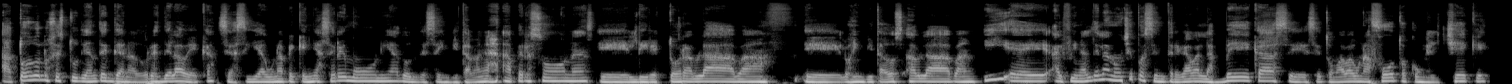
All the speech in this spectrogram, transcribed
a todos los estudiantes ganadores de la beca, se hacía una pequeña ceremonia donde se invitaban a, personas, el director hablaba, eh, los invitados hablaban y eh, al final de la noche pues se entregaban las becas, se tomaba una foto con el cheque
